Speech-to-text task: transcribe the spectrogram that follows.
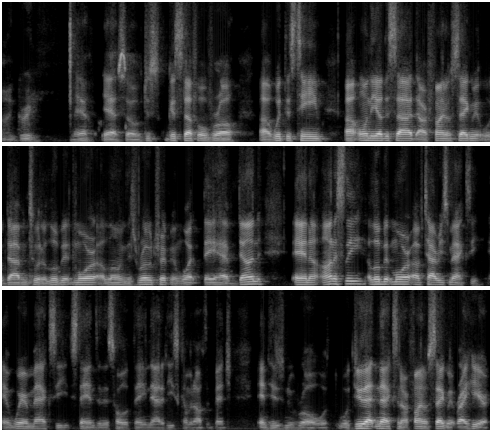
I agree. Yeah, yeah. So just good stuff overall uh, with this team. Uh, on the other side, our final segment, we'll dive into it a little bit more along this road trip and what they have done. And uh, honestly, a little bit more of Tyrese Maxey and where Maxey stands in this whole thing now that he's coming off the bench in his new role. We'll, we'll do that next in our final segment right here,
